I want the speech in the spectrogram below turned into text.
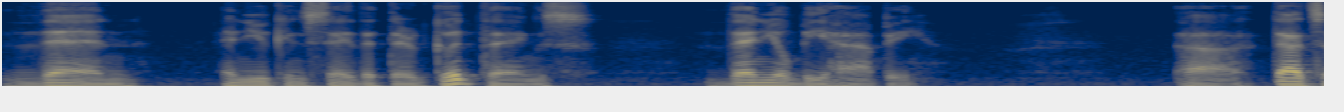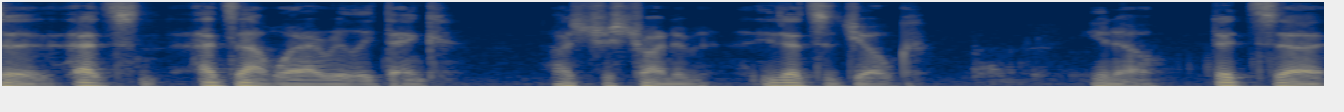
then, and you can say that they're good things, then you'll be happy. Uh, that's a that's that's not what I really think. I was just trying to. That's a joke, you know. That's uh,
